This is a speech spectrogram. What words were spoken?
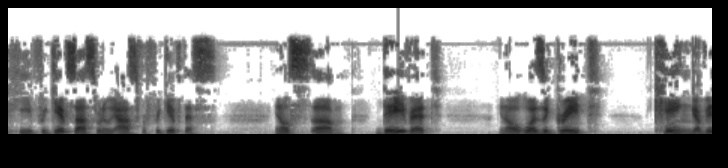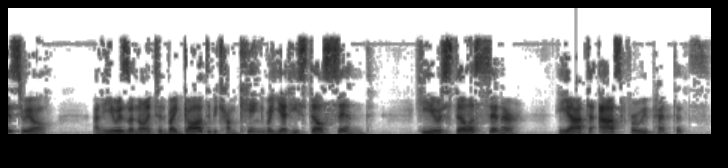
he forgives us when we ask for forgiveness. You know, um, David, you know, was a great king of Israel and he was anointed by God to become king, but yet he still sinned. He was still a sinner. He had to ask for repentance.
